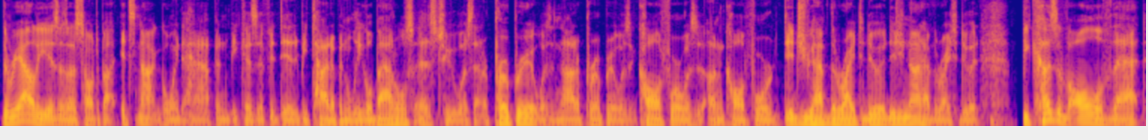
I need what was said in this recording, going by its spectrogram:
The reality is, as I talked about, it's not going to happen because if it did, it'd be tied up in legal battles as to was that appropriate, was it not appropriate, was it called for, was it uncalled for, did you have the right to do it, did you not have the right to do it? Because of all of that,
